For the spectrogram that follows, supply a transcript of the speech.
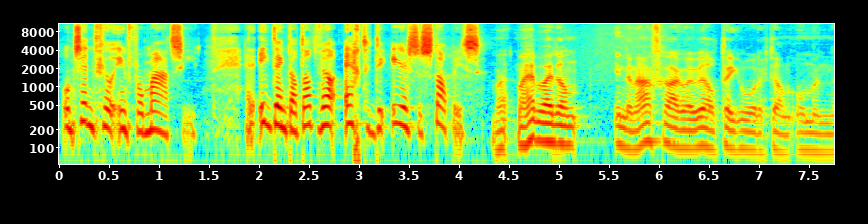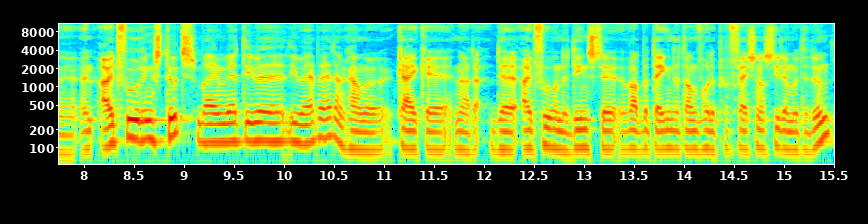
ontzettend veel informatie. En ik denk dat dat wel echt de eerste stap is. Maar, maar hebben wij dan, in Den Haag vragen wij wel tegenwoordig dan om een, eh, een uitvoeringstoets bij een wet die we, die we hebben. Dan gaan we kijken naar de, de uitvoerende diensten. Wat betekent dat dan voor de professionals die dat moeten doen?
